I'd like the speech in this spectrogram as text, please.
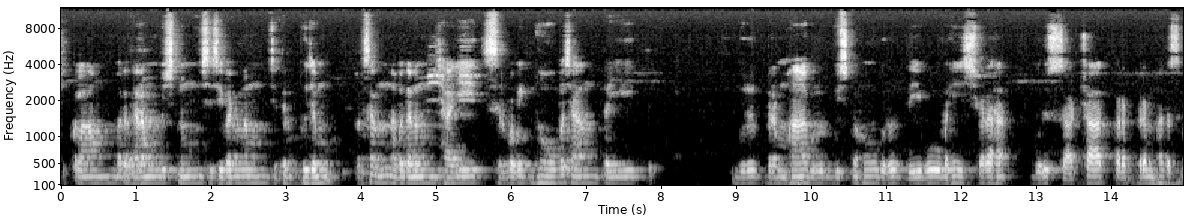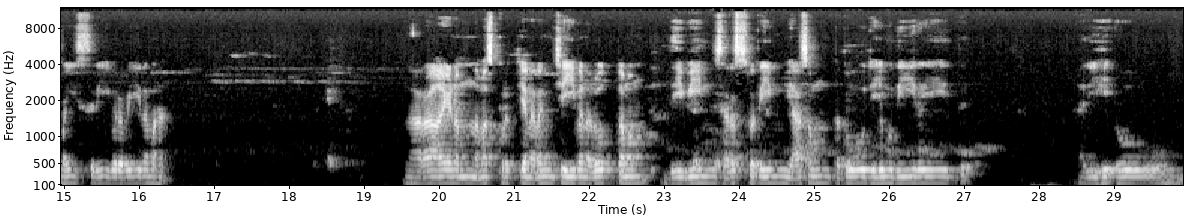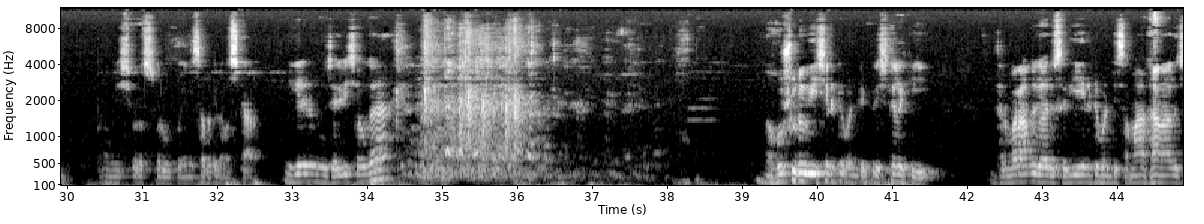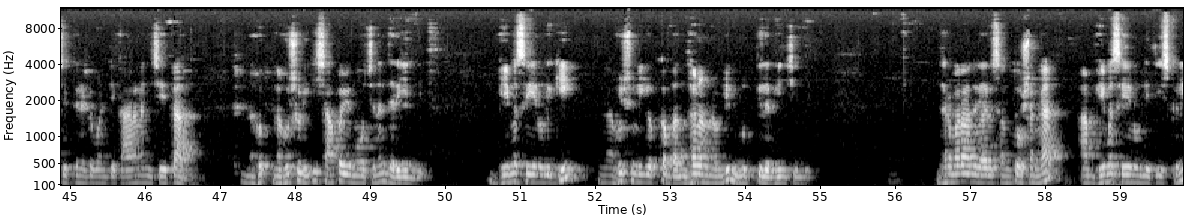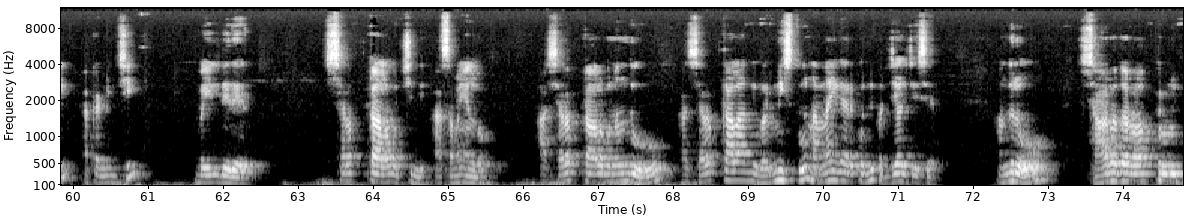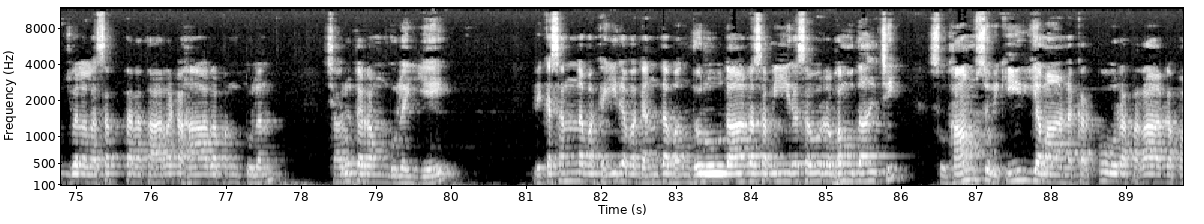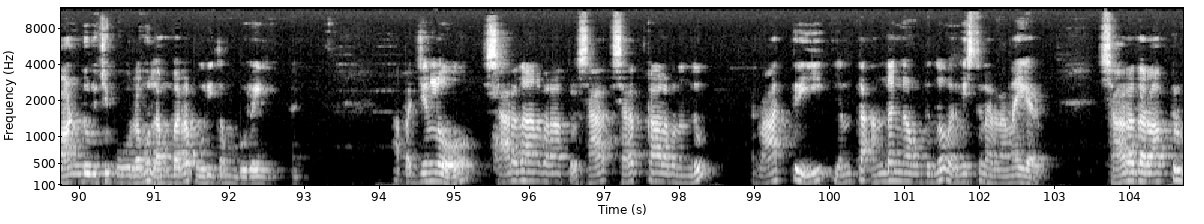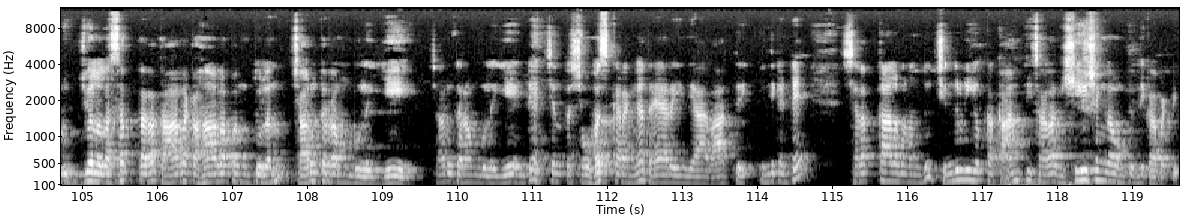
శుక్లాంబరధరం విష్ణుం శశివర్ణం చతుర్భుజం ప్రసన్నవదనం ధ్యాయేత్ సర్వవిఘ్నోపశాంతయేత్. గురుర్బ్రహ్మా గురుర్విష్ణుः గురుర్దేవో మహేశ్వరः గురుः సాక్షాత్ పరబ్రహ్మ తస్మై శ్రీగురవై నమः. నారాయణం నమస్కృత్య నరం చైవ నరోత్తమం దేవీం సరస్వతీం వ్యాసం తతో జయముదీరయేత్. హరి ఓ. ఈశ్వర స్వరూపమైన సభకి నమస్కారం. మిగిలిన నువ్వు చదివేశావుగా నహుషుడు వేసినటువంటి ప్రశ్నలకి ధర్మరాజు గారు సరి అయినటువంటి సమాధానాలు చెప్పినటువంటి కారణం చేత నహు నహుషుడికి శాప విమోచనం జరిగింది. భీమసేనుడికి నహుషుని యొక్క బంధనం నుండి విముక్తి లభించింది. ధర్మరాజు గారు సంతోషంగా ఆ భీమసేనుణ్ణి తీసుకుని అక్కడి నుంచి బయలుదేరారు. శరత్కాలం వచ్చింది ఆ సమయంలో. ఆ శరత్కాలమునందు ఆ శరత్కాలాన్ని వర్ణిస్తూ నన్నయ్య గారు కొన్ని పద్యాలు చేశారు. అందులో శారదరాత్రులుజ్వలల సత్తర తారకహార పంతులన్ చరుతరంబులయ్యే వికసన్నవ కైరవ గంధ బంధురోదార సమీర సౌరభము దాల్చి సుధాంసు వికీర్యమాణ కర్పూర పరాగ పాండురుచిపూరము లంబర పూరితంబులై ఆ పద్యంలో శారదానవరాత్రు శార శరత్కాలమునందు రాత్రి ఎంత అందంగా ఉంటుందో వర్ణిస్తున్నారు అన్నయ్య గారు. శారదరాత్రులుజ్వల లసత్తర తారకహార పంక్తులను చారుతరంబులయ్యే. చారుతరంబులయ్యే అంటే అత్యంత శోభస్కరంగా తయారైంది ఆ రాత్రి. ఎందుకంటే శరత్కాలమునందు చంద్రుని యొక్క కాంతి చాలా విశేషంగా ఉంటుంది కాబట్టి.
